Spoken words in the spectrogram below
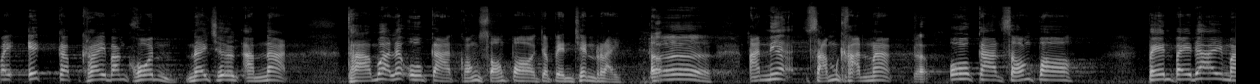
ไปเอ็กกับใครบางคนในเชิงอำนาจ ถามว่าแล้วโอกาสของสองปอจะเป็นเช่นไร เออ อันเนี้ยสำคัญมาก ครับโอกาสสองปอ เป็นไปได้ไหม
